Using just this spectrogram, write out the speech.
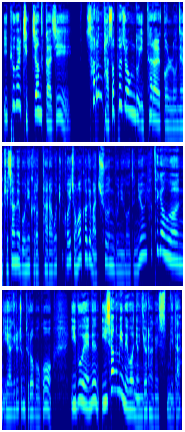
이 표결 직전까지 35표 정도 이탈할 걸로 내가 계산해 보니 그렇다라고 좀 거의 정확하게 맞춘 분이거든요. 하태경 의원 이야기를 좀 들어보고 2부에는 이상민 의원 연결하겠습니다.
